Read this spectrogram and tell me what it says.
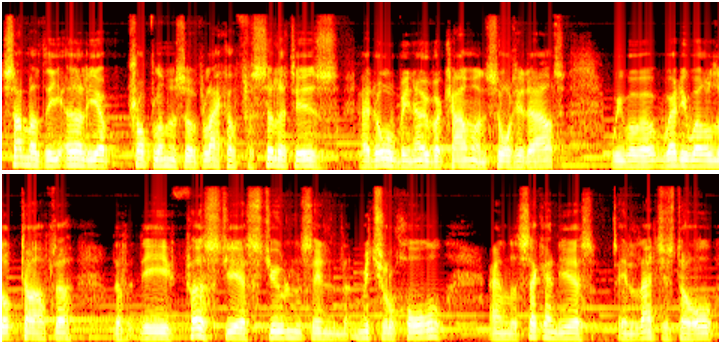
Some of the earlier problems of lack of facilities had all been overcome and sorted out. We were very well looked after. The, the first year students in Mitchell Hall and the second year in Lanchester Hall,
